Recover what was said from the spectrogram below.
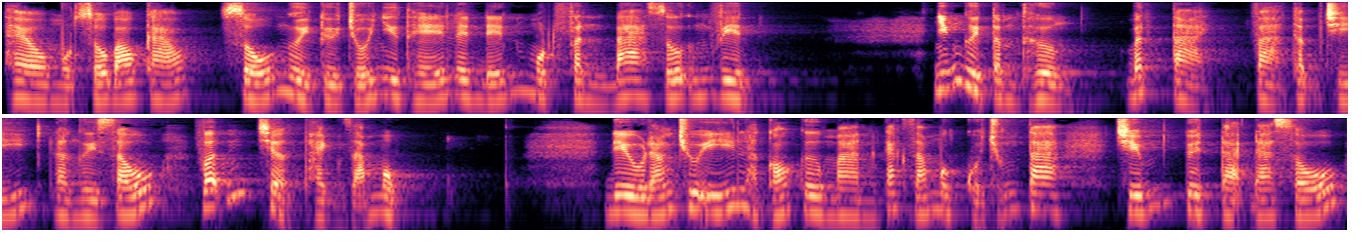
Theo một số báo cáo, số người từ chối như thế lên đến một phần ba số ứng viên. Những người tầm thường bất tài và thậm chí là người xấu vẫn trở thành giám mục. Điều đáng chú ý là có cơ man các giám mục của chúng ta chiếm tuyệt đại đa số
